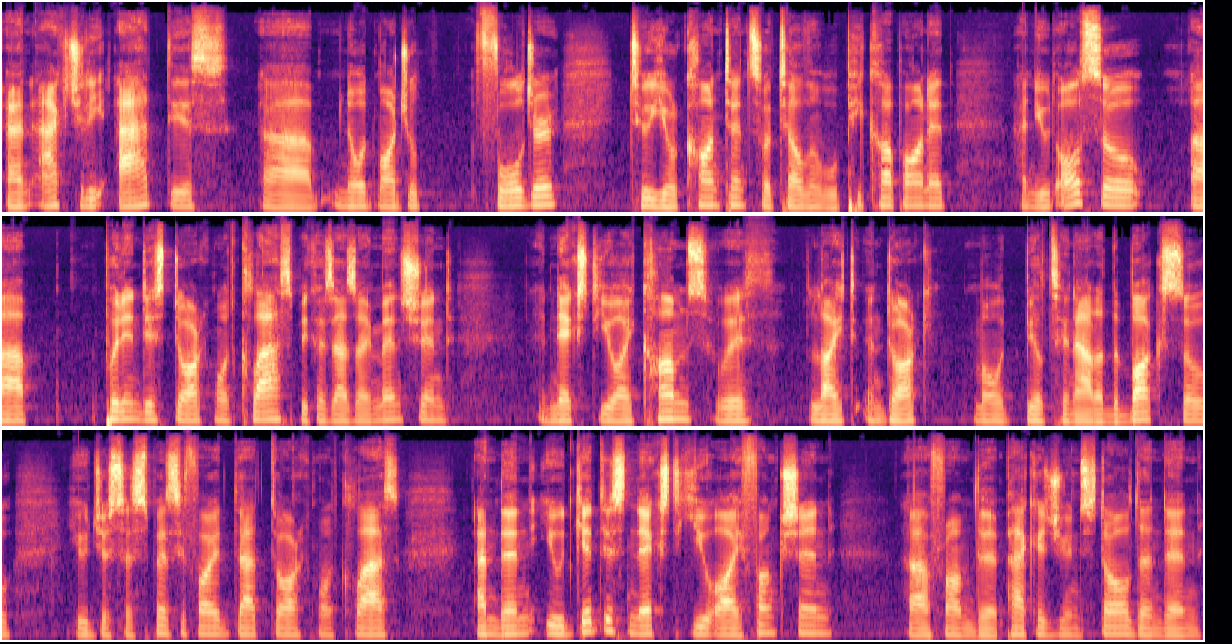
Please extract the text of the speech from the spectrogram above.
and actually add this uh, node module folder to your content. So Tailwind will pick up on it. And you'd also uh, put in this dark mode class because as I mentioned, Next UI comes with light and dark mode built in out of the box. So you just specify that dark mode class and then you would get this next UI function uh, from the package you installed and then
